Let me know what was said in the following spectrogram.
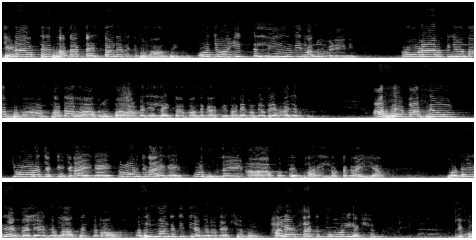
ਜਿਹੜਾ ਉੱਥੇ ਸਾਡਾ ਟੈਂਟਾਂ ਦੇ ਵਿੱਚ ਸਮਾਨ ਸੀ ਉਹ ਚੋਂ ਇੱਕ ਲੀਰ ਵੀ ਸਾਨੂੰ ਮਿਲੀ ਨਹੀਂ। ਕਰੋੜਾਂ ਰੁਪਈਆਂ ਦਾ ਸਮਾਨ ਸਾਡਾ ਰਾਤ ਨੂੰ 12 ਵਜੇ ਲਾਈਟਾਂ ਬੰਦ ਕਰਕੇ ਸਾਡੇ ਬੰਦੇ ਉੱਥੇ ਹਾਜ਼ਰ ਸੀ। ਆਸੇ ਪਾਸਿਓਂ ਚੋਰ ਚੱਕੇ ਚੜਾਏ ਗਏ, ਕੌਣ ਚੜਾਏ ਗਏ? ਪੁਲਿਸ ਨੇ ਆਪ ਉੱਥੇ ਸਾਰੀ ਲੁੱਟ ਕਰਾਈ ਆ। ਤੁਹਾਡੇ ਜਿਹੜੇ ਐਮਐਲਏ ਗੁਰਲਾਲ ਸਿੰਘ ਘਨੌਰ, ਅਸੀਂ ਮੰਗ ਕੀਤੀ ਆ ਵੀ ਉਹਨਾਂ ਤੇ ਐਕਸ਼ਨ ਲਓ। ਹਲੇ ਤੱਕ ਕੋਈ ਐਕਸ਼ਨ ਨਹੀਂ। ਦੇਖੋ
